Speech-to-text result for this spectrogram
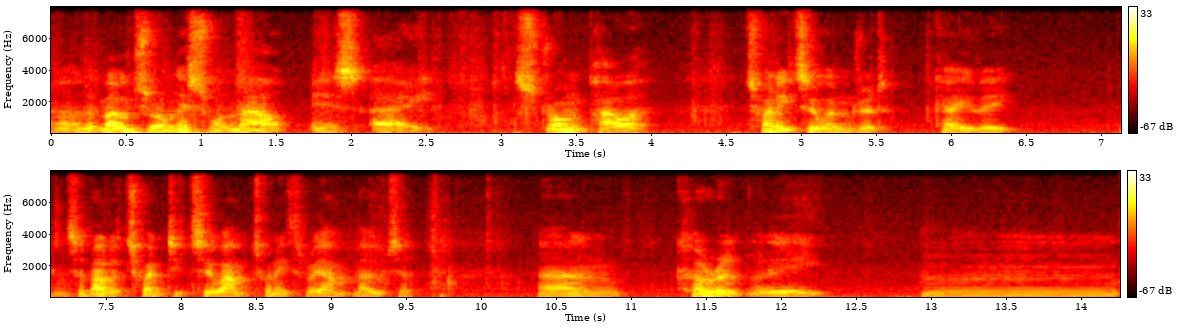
uh, the motor on this one now is a strong power 2200 kV it's about a 22 amp 23 amp motor. And currently mm,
